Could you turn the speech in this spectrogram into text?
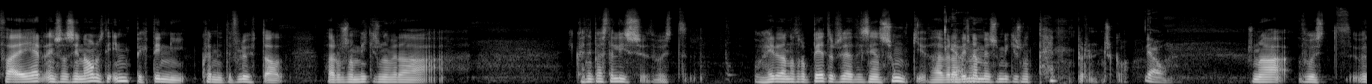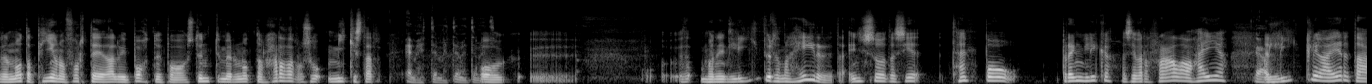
það er eins og það sé nánast innbyggt inn í hvernig þetta er flutt að það er svo mikið svona verið að hvernig er best að lýsu, þú veist? Þú heyrið það náttúrulega betur þegar þetta er síðan sungið. Það er verið að vinna svona. með svo mikið svona temperun sko. já, svona, þú veist, verið að nota píano forteið alveg í botn upp á stundum eru notnar harðar og svo mikistar og, uh, og manni líður þegar maður heyrir þetta eins og þetta sé tempo breng líka, það sé verið að hraða og hæja en líklega er þetta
